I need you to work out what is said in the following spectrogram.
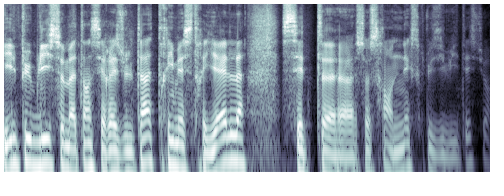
Il publie ce matin ses résultats trimestriels. Euh, ce sera en exclusivité sur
